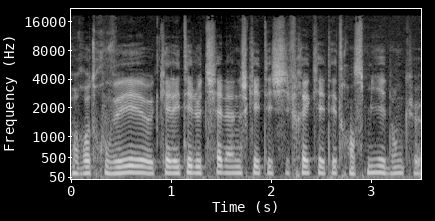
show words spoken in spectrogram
retrouver euh, quel était le challenge qui a été chiffré, qui a été transmis et donc euh,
